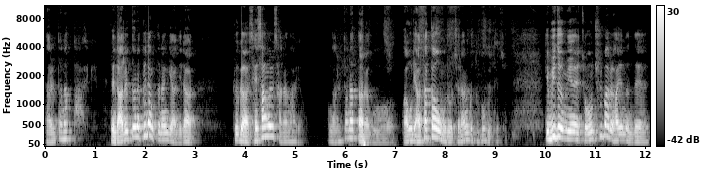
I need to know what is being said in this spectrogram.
나를 떠났다. 이렇게. 근데 나를 떠나 그냥 떠난 게 아니라 그가 세상을 사랑하여 나를 떠났다라고 바울이 안타까움으로 전하는 것도 보게 되죠. 그 믿음에 좋은 출발을 하였는데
